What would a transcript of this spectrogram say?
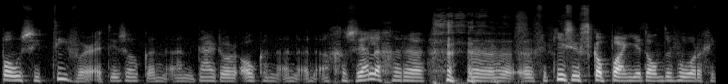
positiever. Het is ook een, een daardoor ook een, een, een gezelligere uh, verkiezingscampagne dan de vorige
